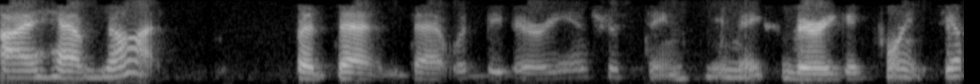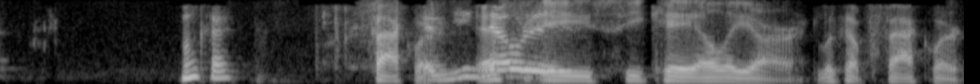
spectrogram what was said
I have not, but that that would be very interesting. You make some very good points. Yep. Okay. Fackler. F-A-C-K-L-E-R. Look up Fackler.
